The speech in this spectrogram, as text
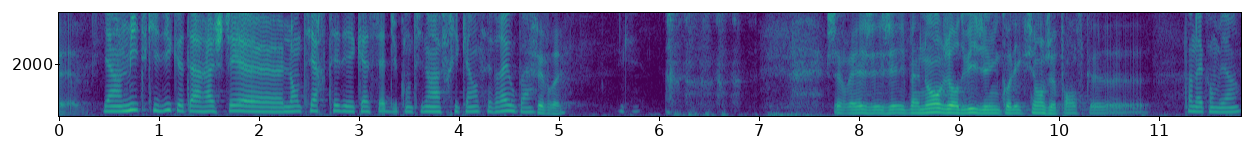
Il y a un mythe qui dit que tu as racheté l'entièreté des cassettes du continent africain, c'est vrai ou pas? C'est vrai. c'est vrai. maintenant, aujourd'hui, j'ai une collection, je pense que. T'en as combien?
